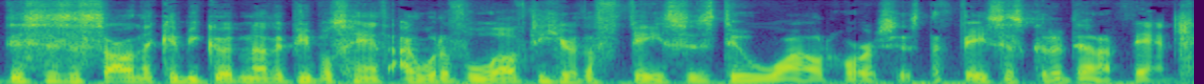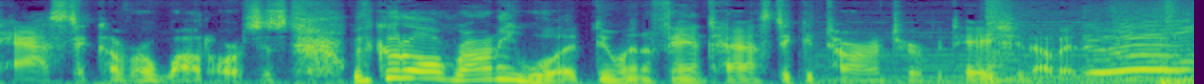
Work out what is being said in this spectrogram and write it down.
this is a song that could be good in other people's hands. I would have loved to hear the Faces do Wild Horses. The Faces could have done a fantastic cover of Wild Horses with good old Ronnie Wood doing a fantastic guitar interpretation of it. No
